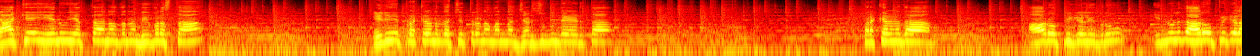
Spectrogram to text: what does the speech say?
ಯಾಕೆ ಏನು ಎತ್ತ ಅನ್ನೋದನ್ನು ವಿವರಿಸ್ತಾ ಇಡೀ ಪ್ರಕರಣದ ಚಿತ್ರಣವನ್ನು ಜಡ್ಜ್ ಮುಂದೆ ಇಡ್ತಾ ಪ್ರಕರಣದ ಆರೋಪಿಗಳಿಬ್ರು ಇನ್ನುಳಿದ ಆರೋಪಿಗಳ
